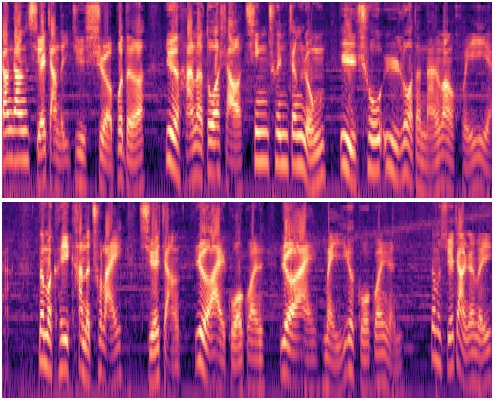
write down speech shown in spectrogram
刚刚学长的一句舍不得，蕴含了多少青春峥嵘、日出日落的难忘回忆啊！那么可以看得出来，学长热爱国关，热爱每一个国关人。那么学长认为，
